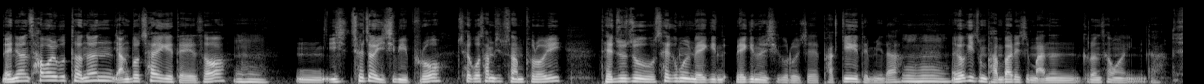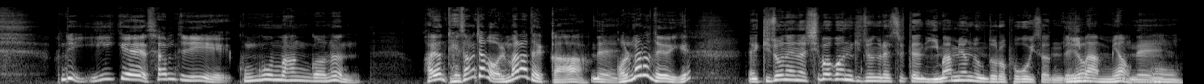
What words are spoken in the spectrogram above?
내년 4월부터는 양도 차익에 대해서 음. 음, 20, 최저 22%, 최고 33%의 대주주 세금을 매기, 매기는 식으로 이제 바뀌게 됩니다. 음. 여기 좀 반발이 좀 많은 그런 상황입니다. 근데 이게 사람들이 궁금한 거는 과연 대상자가 얼마나 될까? 네. 얼마나 돼요, 이게? 네, 기존에는 10억 원 기준으로 했을 때는 2만 명 정도로 보고 있었는데요. 2만 명. 네. 음.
